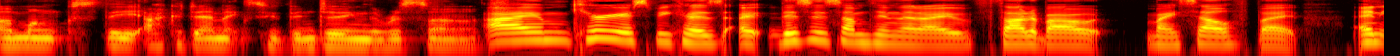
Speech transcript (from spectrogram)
amongst the academics who've been doing the research. I'm curious because I, this is something that I've thought about myself, but and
